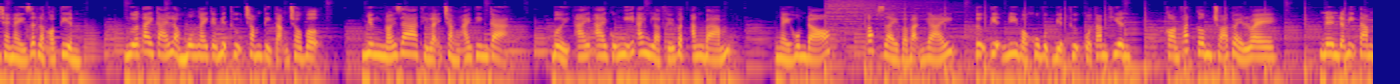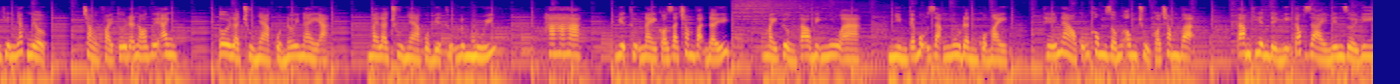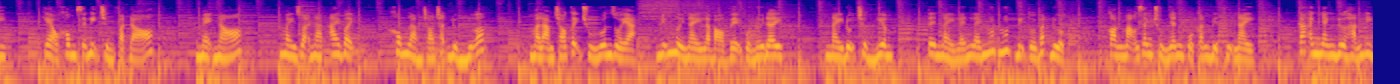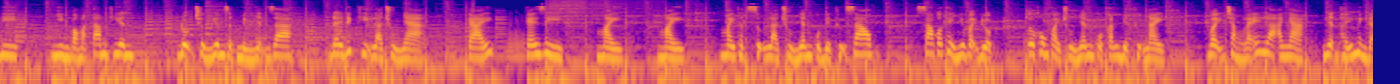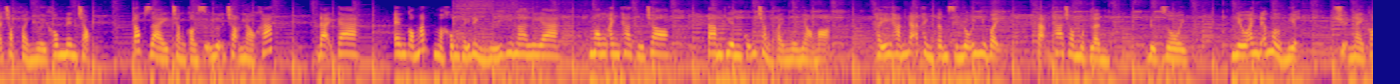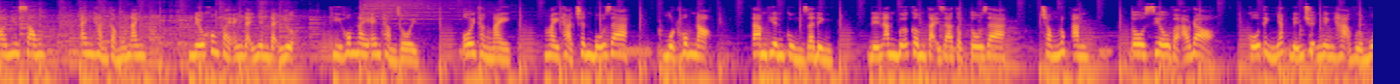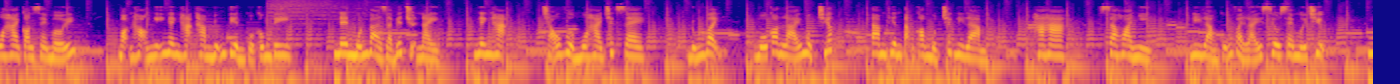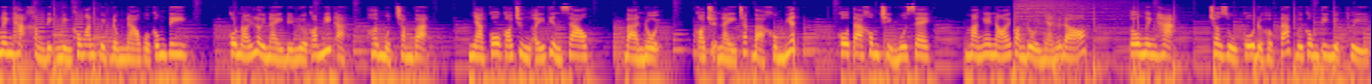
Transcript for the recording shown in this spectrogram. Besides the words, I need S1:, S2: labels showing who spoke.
S1: anh trai này rất là có tiền. Ngửa tay cái là mua ngay cái biệt thự trăm tỷ tặng cho vợ. Nhưng nói ra thì lại chẳng ai tin cả. Bởi ai ai cũng nghĩ anh là phế vật ăn bám. Ngày hôm đó, tóc dài và bạn gái tự tiện đi vào khu vực biệt thự của Tam Thiên, còn phát cơm chóa tòe loe, nên đã bị Tam Thiên nhắc nhở. Chẳng phải tôi đã nói với anh, tôi là chủ nhà của nơi này à? Mày là chủ nhà của biệt thự lưng núi. Ha ha ha, biệt thự này có giá trăm vạn đấy. Mày tưởng tao bị ngu à? Nhìn cái bộ dạng ngu đần của mày, thế nào cũng không giống ông chủ có trăm vạn. Tam Thiên đề nghị tóc dài nên rời đi, kẻo không sẽ bị trừng phạt đó. Mẹ nó, mày dọa nạt ai vậy? Không làm chó chặn đường nữa, mà làm chó cậy chủ luôn rồi à? Những người này là bảo vệ của nơi đây. Này đội trưởng Nghiêm, tên này lén lén lút lút bị tôi bắt được, còn mạo danh chủ nhân của căn biệt thự này. Các anh nhanh đưa hắn đi đi. Nhìn vào mặt Tam Thiên, đội trưởng Nghiêm giật mình nhận ra, đây đích thị là chủ nhà. Cái, cái gì? Mày, mày, mày thật sự là chủ nhân của biệt thự sao? Sao có thể như vậy được? Tôi không phải chủ nhân của căn biệt thự này. Vậy chẳng lẽ là anh à? Nhận thấy mình đã chọc phải người không nên chọc. Tóc dài chẳng còn sự lựa chọn nào khác. Đại ca, em có mắt mà không thấy đỉnh núi Himalaya, mong anh tha thứ cho. Tam Thiên cũng chẳng phải người nhỏ mọn, thấy hắn đã thành tâm xin lỗi như vậy, tạm tha cho một lần. Được rồi, nếu anh đã mở miệng, chuyện này coi như xong. Anh hẳn cảm ơn anh. Nếu không phải anh đại nhân đại lượng, thì hôm nay em thảm rồi. Ôi thằng này, mày thả chân bố ra. Một hôm nọ, Tam Thiên cùng gia đình đến ăn bữa cơm tại gia tộc Tô gia. Trong lúc ăn, Tô Siêu và áo đỏ cố tình nhắc đến chuyện Ninh Hạ vừa mua hai con xe mới. Bọn họ nghĩ Nghênh Hạ tham nhũng tiền của công ty, nên muốn bà già biết chuyện này. Nghênh Hạ, cháu vừa mua hai chiếc xe. Đúng vậy, bố con lái một chiếc, Tam Thiên tặng con một chiếc đi làm. Ha ha, xa hoa nhỉ, đi làm cũng phải lái siêu xe mới chịu. Nghênh Hạ khẳng định mình không ăn quỵt đồng nào của công ty. Cô nói lời này để lừa con nít à? Hơn 100 vạn. Nhà cô có chừng ấy tiền sao? Bà nội, có chuyện này chắc bà không biết. Cô ta không chỉ mua xe, mà nghe nói còn đổi nhà nữa đó. Tô Nghênh Hạ, cho dù cô được hợp tác với công ty Nhược Thủy,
